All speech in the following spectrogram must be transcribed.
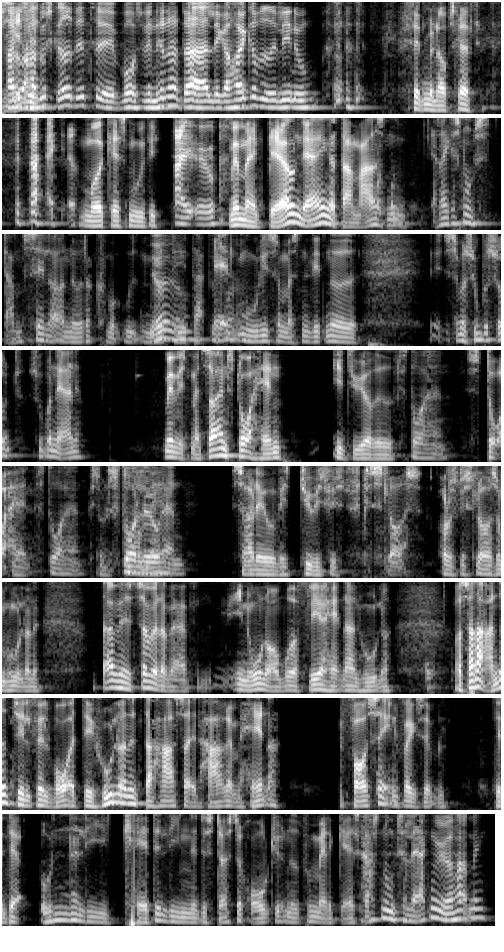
Har du, har du skrevet det til vores veninder, der ligger højgravide lige nu? Sæt med en opskrift. Nej, Moderkasse smoothie. Ej, øv. Men man, det er jo næring, og der er meget sådan... Er der ikke sådan nogle stamceller og noget, der kommer ud med Jo, jo, det? Der er det alt muligt, som er sådan lidt noget... Som er super sundt, super nærende. Men hvis man så er en stor han i dyreriget, Stor han. stor han, Stor han. hvis du er en Stor stor løv mand, han. Så er det jo typisk, hvis du skal slås, og du skal slås om hunderne. Der vil, så vil der være i nogle områder flere hanner end hunder. Og så er der andre tilfælde, hvor at det er hunderne, der har så et harem af hanner. Fossagen for eksempel. Den der underlige kattelignende, det største rovdyr nede på Der Madagaskar. har sådan nogle tallerkenører, har den, ikke?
